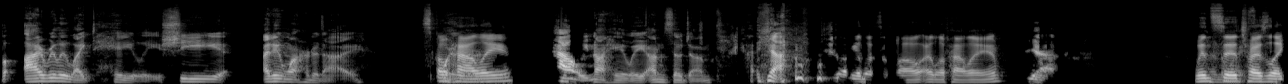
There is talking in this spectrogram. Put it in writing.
But I really liked Haley. She I didn't want her to die. Oh, Spoiler. Oh, Hallie. Hallie, not Haley. I'm so dumb. Yeah. She's on your list as well. I love Hallie. Yeah. When Sid tries to like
